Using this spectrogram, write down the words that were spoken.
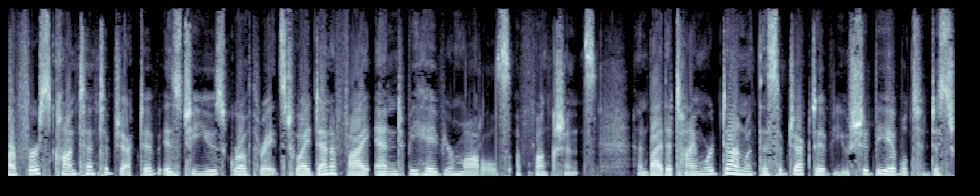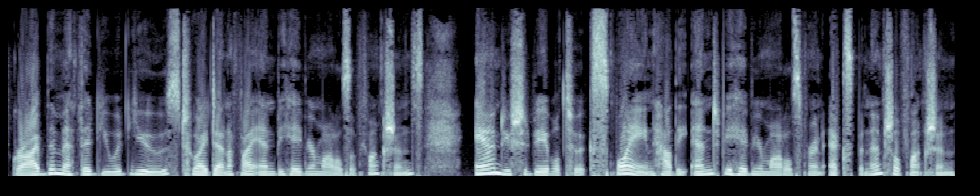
Our first content objective is to use growth rates to identify end behavior models of functions. And by the time we're done with this objective, you should be able to describe the method you would use to identify end behavior models of functions and you should be able to explain how the end behavior models for an exponential function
